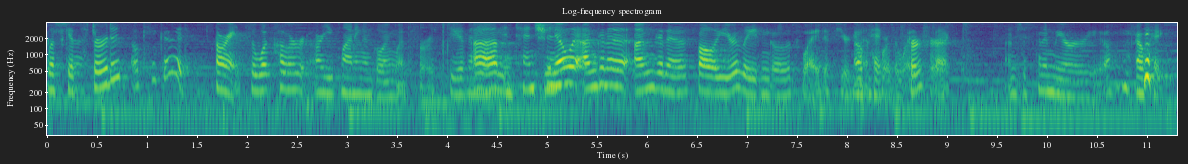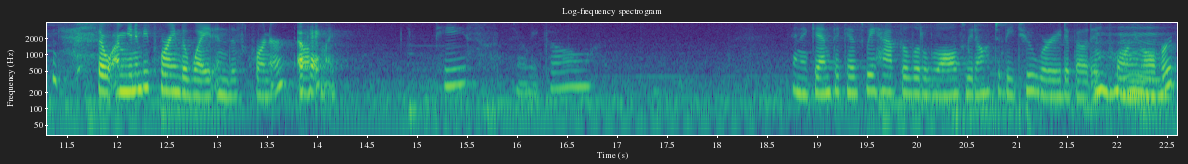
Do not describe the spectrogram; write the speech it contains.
Let's sure. get started. Okay, good. All right. So what color are you planning on going with first? Do you have any Um, intention? You know what? I'm gonna I'm gonna follow your lead and go with white if you're gonna Okay, pour the white perfect. first. I'm just gonna mirror you. okay. So I'm going to be pouring the white in this corner Okay. of my piece. There we go. And again, because we have the little walls, we don't have to be too worried about it pouring over.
